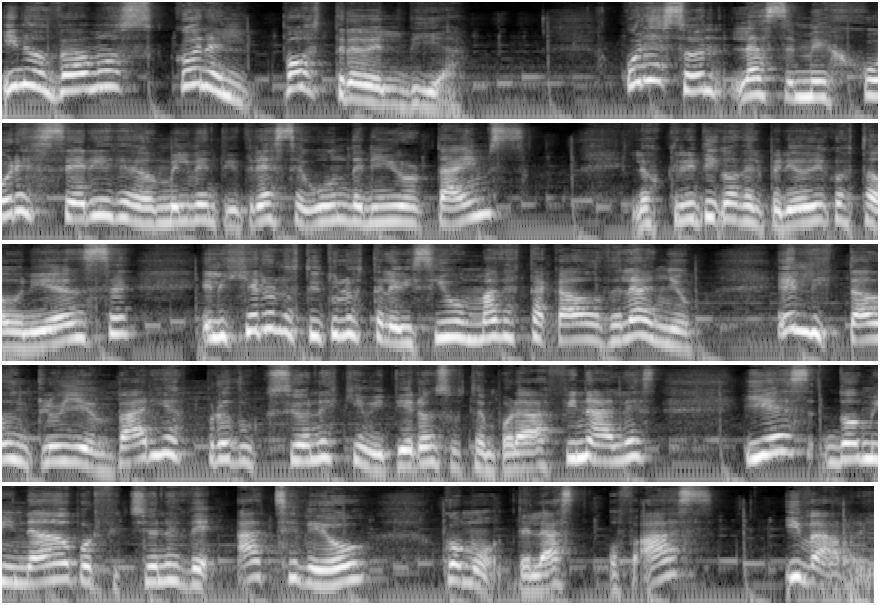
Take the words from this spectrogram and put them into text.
Y nos vamos con el postre del día. ¿Cuáles son las mejores series de 2023 según The New York Times? Los críticos del periódico estadounidense eligieron los títulos televisivos más destacados del año. El listado incluye varias producciones que emitieron sus temporadas finales y es dominado por ficciones de HBO como The Last of Us y Barry.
